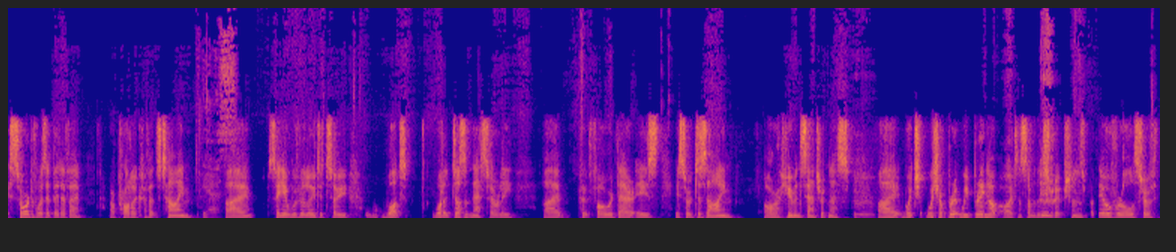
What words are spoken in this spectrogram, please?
sort of was a bit of a a product of its time. Yes. Uh, so yeah, we've alluded to what what it doesn't necessarily uh, put forward there is is sort of design or human centeredness, mm. uh, which which are we bring up out in some of the descriptions, but the overall sort of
